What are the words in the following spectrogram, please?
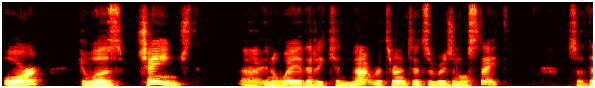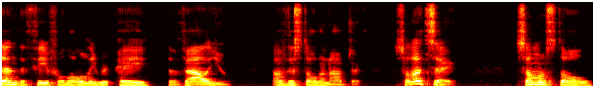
or it was changed uh, in a way that it cannot return to its original state. So then the thief will only repay the value of the stolen object. So let's say someone stole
